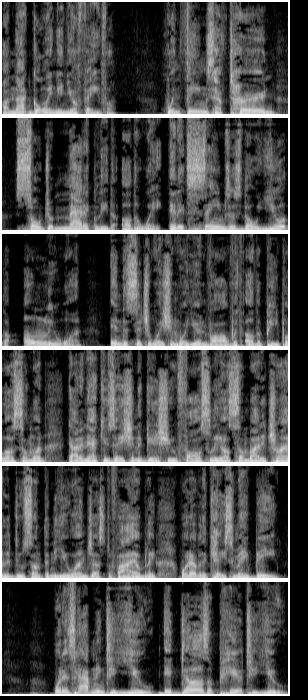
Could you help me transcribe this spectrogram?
are not going in your favor, when things have turned so dramatically the other way. And it seems as though you're the only one in the situation where you're involved with other people or someone got an accusation against you falsely or somebody trying to do something to you unjustifiably, whatever the case may be. When it's happening to you, it does appear to you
